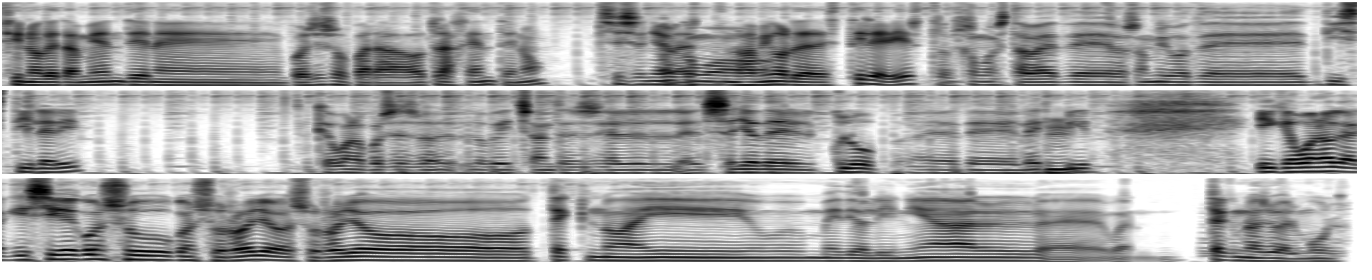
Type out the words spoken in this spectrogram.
sino que también tiene, pues eso, para otra gente, ¿no? Sí, señor, Para como, los amigos de Distillery estos. como esta vez de los amigos de Distillery. Que bueno, pues eso, lo que he dicho antes, es el, el sello del club eh, de Leithpid. Y que bueno, que aquí sigue con su, con su rollo, su rollo tecno ahí medio lineal. eh, bueno, tecno es Belmul.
